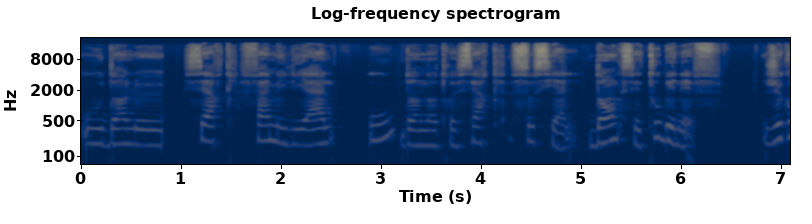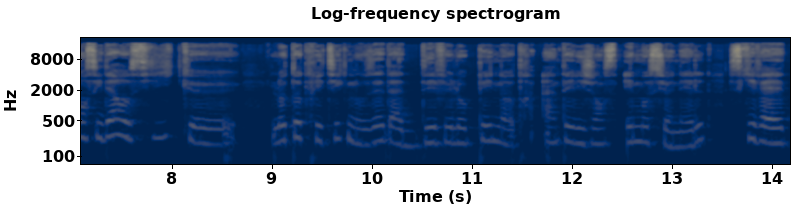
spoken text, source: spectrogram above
ou dans le cercle familial ou dans notre cercle social. Donc c'est tout bénéf. Je considère aussi que l'autocritique nous aide à développer notre intelligence émotionnelle, ce qui va être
